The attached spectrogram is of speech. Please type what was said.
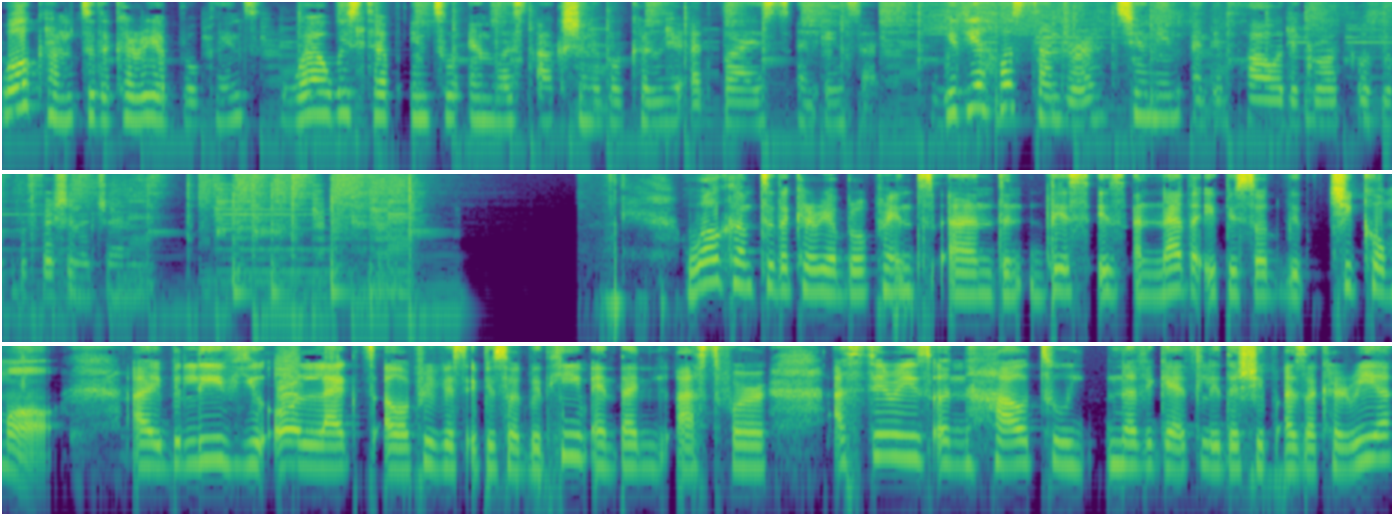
Welcome to the Career Blueprint, where we step into endless actionable career advice and insight. With your host Sandra, tune in and empower the growth of your professional journey. Welcome to the Career Blueprint, and this is another episode with Chico Chikomo. I believe you all liked our previous episode with him, and then you asked for a series on how to navigate leadership as a career.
